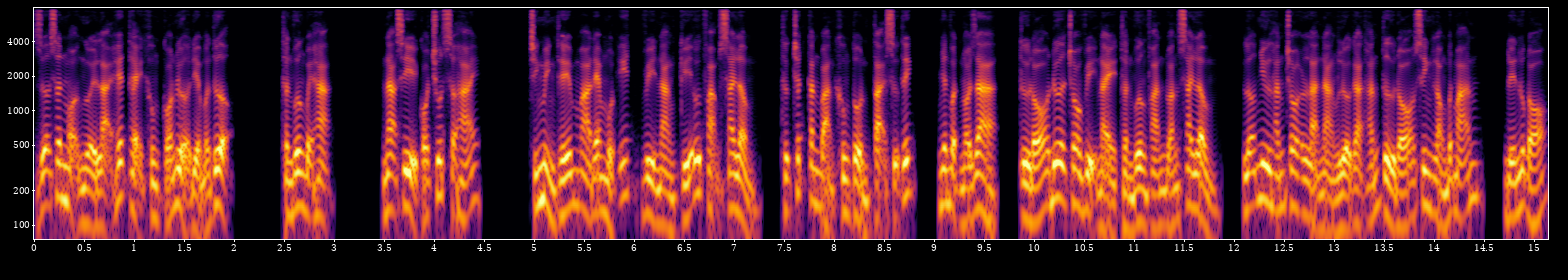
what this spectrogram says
giữa sân mọi người lại hết thệ không có nửa điểm ấn tượng. Thần vương bệ hạ. Nạ xì có chút sợ hãi. Chính mình thế mà đem một ít vì nàng ký ức phạm sai lầm, thực chất căn bản không tồn tại sự tích nhân vật nói ra, từ đó đưa cho vị này thần vương phán đoán sai lầm, lỡ như hắn cho là nàng lừa gạt hắn từ đó sinh lòng bất mãn, đến lúc đó,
